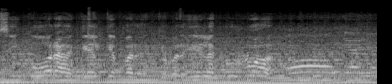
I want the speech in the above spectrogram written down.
cinco horas aquel que, parecía la Cruz Roja. Oh,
